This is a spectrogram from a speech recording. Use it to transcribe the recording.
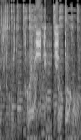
Last teacher down.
